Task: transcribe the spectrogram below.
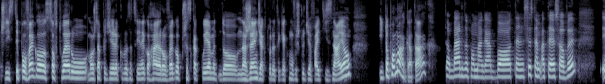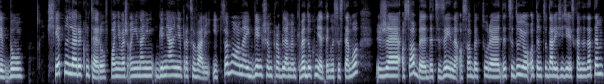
czyli z typowego software'u, można powiedzieć rekrutacyjnego, HR-owego przeskakujemy do narzędzia, które tak jak mówisz ludzie w IT znają i to pomaga, tak? To bardzo pomaga, bo ten system ATS-owy y, był świetny dla rekruterów, ponieważ oni na nim genialnie pracowali. I co było największym problemem według mnie tego systemu, że osoby decyzyjne, osoby, które decydują o tym, co dalej się dzieje z kandydatem,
